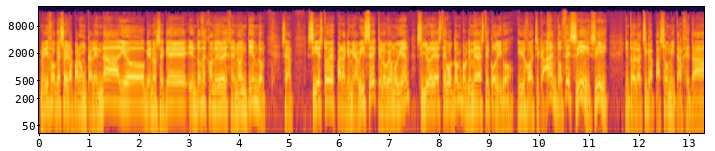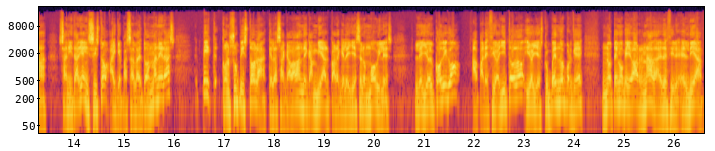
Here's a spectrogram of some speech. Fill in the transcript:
me dijo que eso era para un calendario, que no sé qué, y entonces cuando yo le dije, no entiendo, o sea, si esto es para que me avise, que lo veo muy bien, si yo le doy a este botón, ¿por qué me da este código? Y dijo la chica, ah, entonces sí, sí. Y entonces la chica pasó mi tarjeta sanitaria, insisto, hay que pasarla de todas maneras, PIC con su pistola, que las acababan de cambiar para que leyese los móviles, leyó el código, apareció allí todo y oye, estupendo porque no tengo que llevar nada. Es decir, el día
